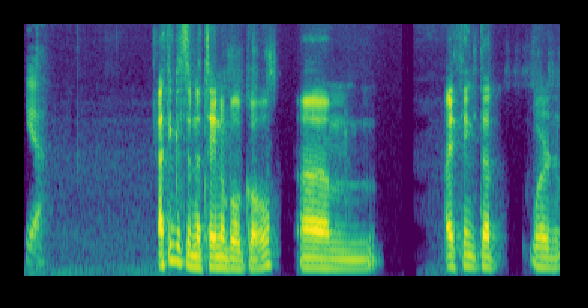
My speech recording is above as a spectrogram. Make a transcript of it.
yeah i think it's an attainable goal um i think that we're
